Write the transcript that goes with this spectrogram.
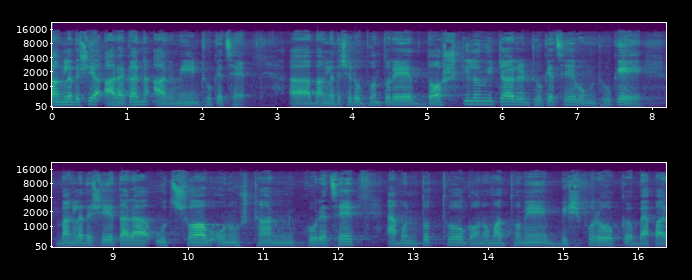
বাংলাদেশে আরাকান আর্মি ঢুকেছে। বাংলাদেশের অভ্যন্তরে দশ কিলোমিটার ঢুকেছে এবং ঢুকে বাংলাদেশে তারা উৎসব অনুষ্ঠান করেছে। এমন তথ্য গণমাধ্যমে বিস্ফোরক ব্যাপার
